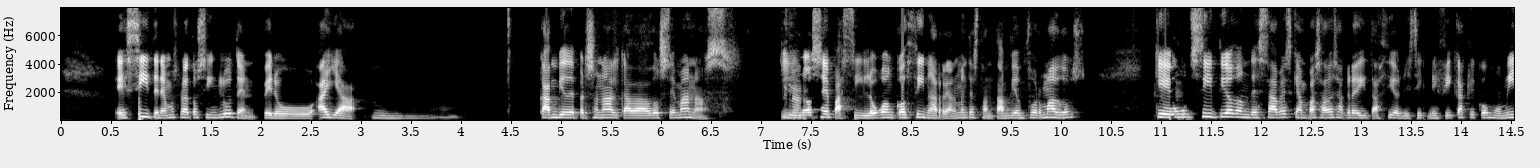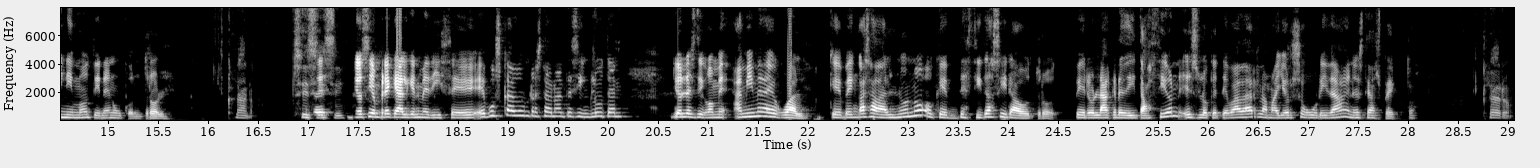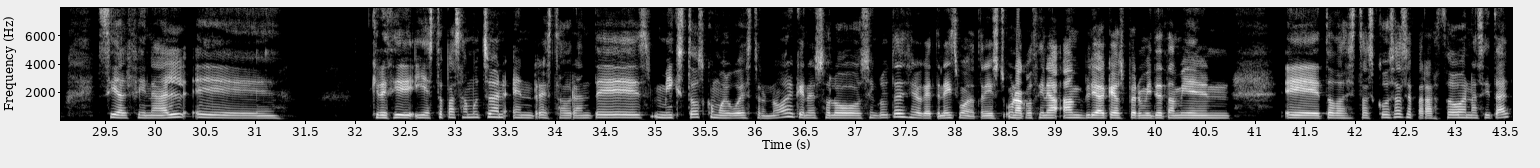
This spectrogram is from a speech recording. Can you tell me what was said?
eh, sí, tenemos platos sin gluten, pero haya... Mm, cambio de personal cada dos semanas y no sepas si luego en cocina realmente están tan bien formados, que un sitio donde sabes que han pasado esa acreditación y significa que como mínimo tienen un control. Claro. Sí, sí, sí. Yo siempre que alguien me dice, he buscado un restaurante sin gluten, yo les digo, a mí me da igual que vengas a nono o que decidas ir a otro, pero la acreditación es lo que te va a dar la mayor seguridad en este aspecto. Claro. Sí, al final, eh, Quiero decir, y esto pasa mucho en, restaurantes mixtos como el vuestro, ¿no? Que no es solo sin gluten, sino que tenéis, bueno, tenéis una cocina amplia que os permite también eh, todas estas cosas, separar zonas y tal.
